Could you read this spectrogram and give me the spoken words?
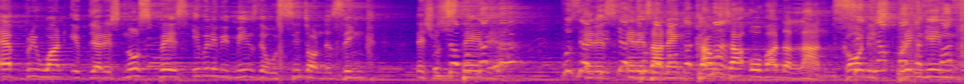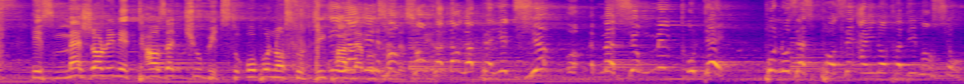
everyone. If there is no space, even if it means they will sit on the zinc, they should stay there. It is, it is an encounter over the land. God S'il n'y a is bringing, He's measuring a thousand cubits to open us to deeper y a une levels in the spirit. rencontre dans le pays. Dieu euh, mesure mille coudées pour nous exposer à une autre dimension.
